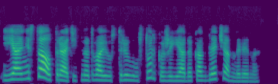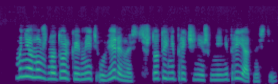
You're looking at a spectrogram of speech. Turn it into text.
«Я не стал тратить на твою стрелу столько же яда, как для Чандалина. Мне нужно только иметь уверенность, что ты не причинишь мне неприятностей.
